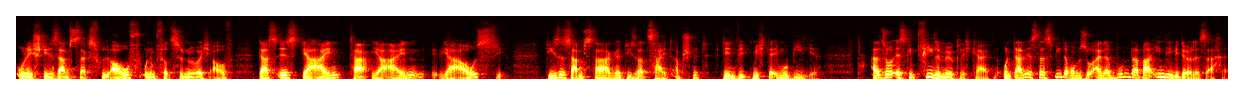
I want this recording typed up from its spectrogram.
oder ich stehe samstags früh auf und um 14 Uhr höre ich auf, das ist Jahr ein, Tag, Jahr ein, Jahr aus. Diese Samstage, dieser Zeitabschnitt, den widme ich der Immobilie. Also es gibt viele Möglichkeiten. Und dann ist das wiederum so eine wunderbar individuelle Sache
